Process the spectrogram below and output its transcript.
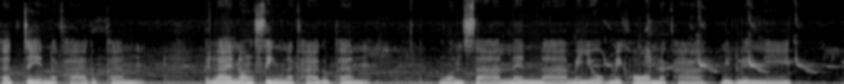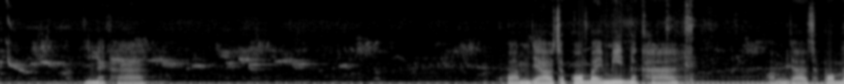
ชัดเจนนะคะ ทุกท่าน เป็นลายน้องสิงนะคะ ทุกท่านมวลสารแน่นหนาไม่โยกไม่คอนนะคะ มีดเล่มนี้นี่นะคะ ความยาวเฉพาะใบมีดนะคะ ความยาวเฉพาะใบ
